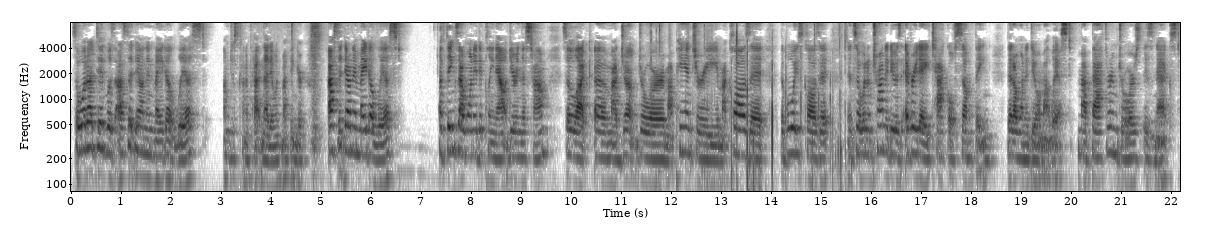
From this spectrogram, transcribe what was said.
So what I did was I sat down and made a list. I'm just kind of patting that in with my finger. I sat down and made a list of things I wanted to clean out during this time. So like uh, my junk drawer, my pantry, and my closet, the boys' closet. And so what I'm trying to do is every day tackle something that I want to do on my list. My bathroom drawers is next.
